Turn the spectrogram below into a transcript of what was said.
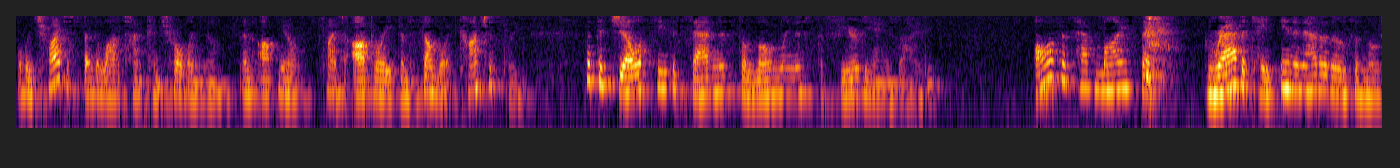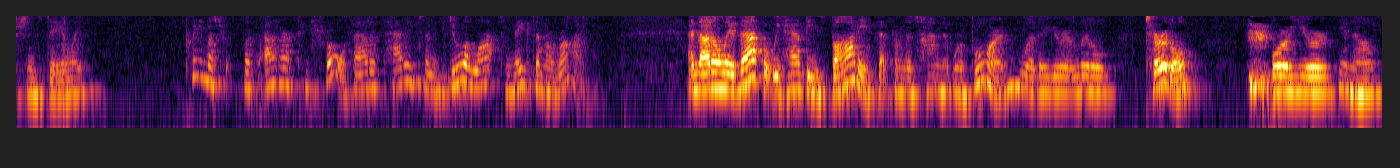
well, we try to spend a lot of time controlling them and you know trying to operate them somewhat consciously. But the jealousy, the sadness, the loneliness, the fear, the anxiety, all of us have minds that gravitate in and out of those emotions daily, pretty much without our control, without us having to do a lot to make them arise. And not only that, but we have these bodies that from the time that we're born, whether you're a little turtle or you're, you know,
